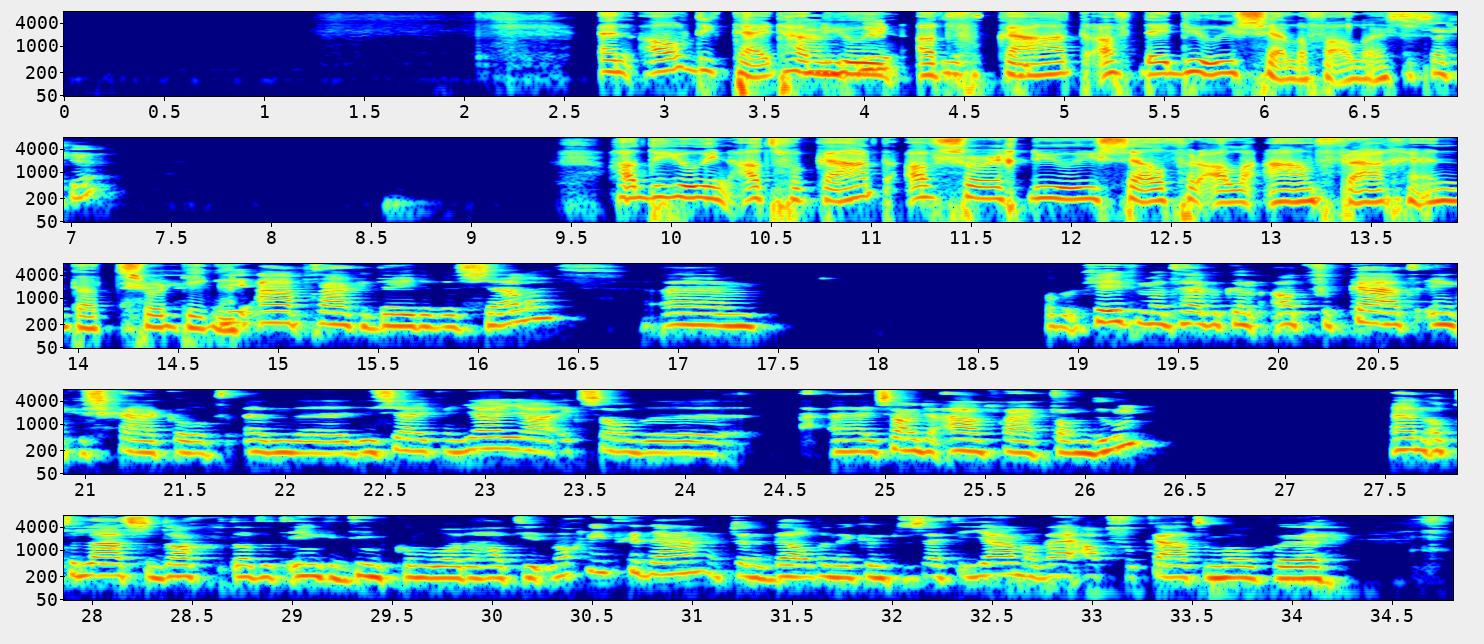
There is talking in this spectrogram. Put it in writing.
En al die tijd hadden en jullie een advocaat of deden jullie zelf alles? Zeg je? Hadden jullie een advocaat of zorgden jullie zelf voor alle aanvragen en dat soort dingen? Die aanvragen deden we zelf. Um, op een gegeven moment heb ik een advocaat ingeschakeld en uh, die zei van ja, ja, ik zal de, hij zou de aanvraag dan doen. En op de laatste dag dat het ingediend kon worden, had hij het nog niet gedaan. En toen belde ik hem te zeggen, ja, maar wij advocaten mogen,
